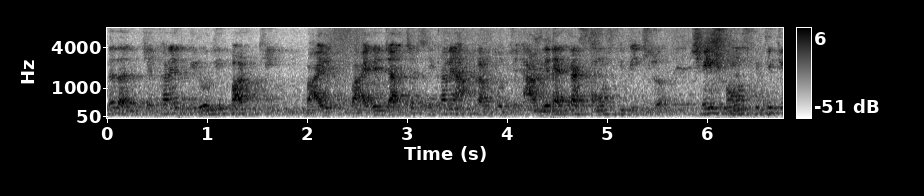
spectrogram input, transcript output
দাদা যেখানে বিরোধী প্রার্থী বাইরে বাইরে যাচ্ছে সেখানে আক্রান্ত হচ্ছে। আগের একটা সংস্কৃতি ছিল সেই সংস্কৃতিটি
